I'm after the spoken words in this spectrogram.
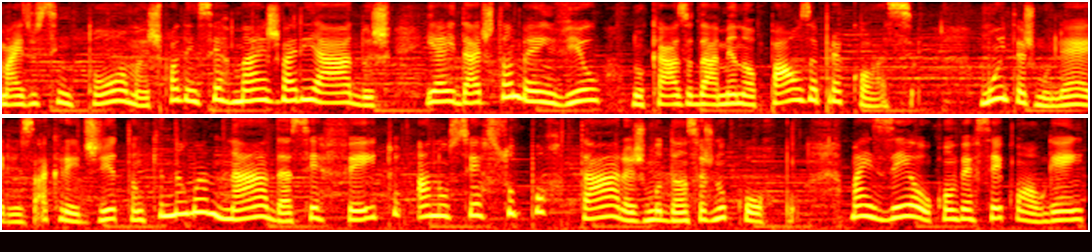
Mas os sintomas podem ser mais variados e a idade também, viu? No caso da menopausa precoce. Muitas mulheres acreditam que não há nada a ser feito a não ser suportar as mudanças no corpo. Mas eu conversei com alguém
